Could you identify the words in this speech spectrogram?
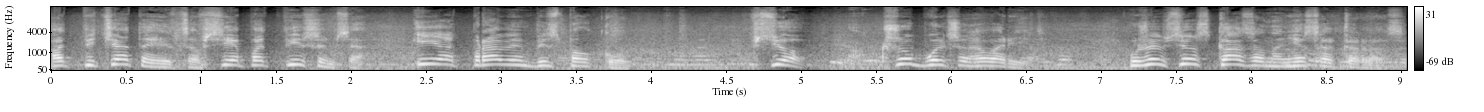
отпечатается, все подпишемся и отправим в исполком. Все. Что больше говорить? Уже все сказано несколько раз.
